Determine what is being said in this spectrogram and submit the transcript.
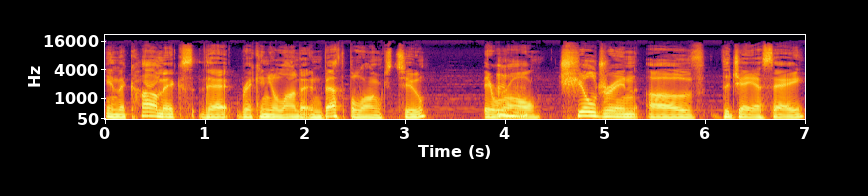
in the comics that Rick and Yolanda and Beth belonged to. They were all children of the JSA,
